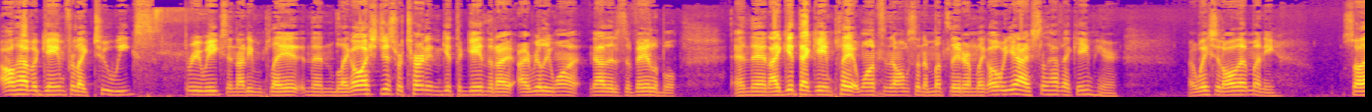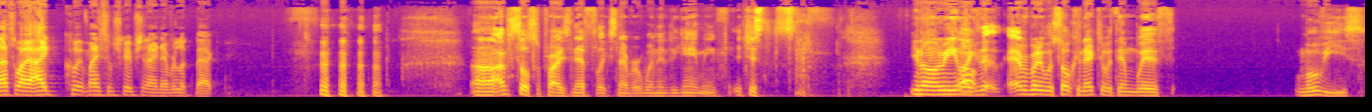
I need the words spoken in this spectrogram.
I'll have a game for like two weeks, three weeks, and not even play it, and then like, oh, I should just return it and get the game that I, I really want now that it's available. And then I get that game, play it once, and then all of a sudden a month later, I'm like, oh yeah, I still have that game here. I wasted all that money, so that's why I quit my subscription. I never look back. uh, I'm still surprised Netflix never went into gaming. It just, you know what I mean? Well- like the, everybody was so connected with him with movies.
